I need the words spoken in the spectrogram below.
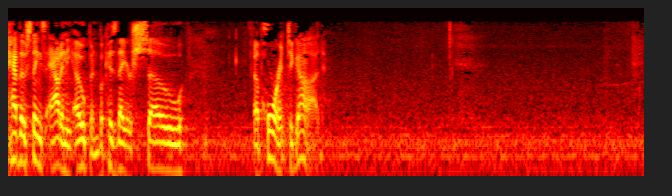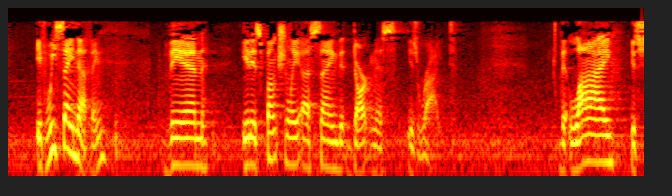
have those things out in the open because they are so abhorrent to God. If we say nothing, then it is functionally us saying that darkness is right. That lie is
